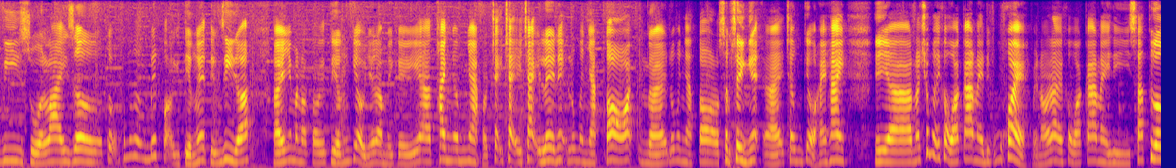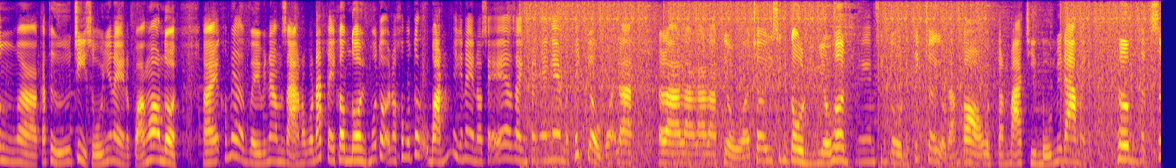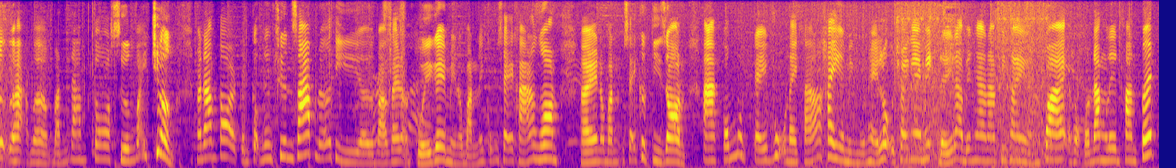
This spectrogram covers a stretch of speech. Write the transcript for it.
visualizer. Tôi cũng không biết gọi cái tiếng ấy tiếng gì nữa đấy nhưng mà nó có cái tiếng kiểu như là mấy cái thanh âm nhạc nó chạy chạy chạy lên ấy lúc mà nhạc to ấy. Đấy lúc mà nhạc to sập sình ấy. Đấy trông kiểu hay hay. Thì à, nói chung cái khẩu AK này thì cũng khỏe. Phải nói là cái khẩu AK này thì sát thương và các thứ chỉ số như này là quá ngon rồi. Đấy không biết là về Việt Nam giá nó có đắt hay không thôi. Mỗi tội nó không có tốc độ bắn thì cái này nó sẽ dành cho anh em mà thích kiểu gọi là là là là, là kiểu chơi sinh tồn nhiều hơn. Anh em sinh tồn thích chơi kiểu đám to. Ui, toàn ba chín bốn mươi đam này. Thơm thật sự ạ. Và bắn đam to sướng vãi trường và đam to còn cộng thêm xuyên giáp nữa thì ờ, vào giai đoạn cuối game thì nó bắn cũng sẽ khá là ngon. Đấy, nó bắn sẽ cực kỳ giòn. À có một cái vụ này khá là hay mà mình muốn hé lộ cho anh em ấy. Đấy là bên Nga FIFA ngày hôm qua ấy, họ có đăng lên fanpage.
